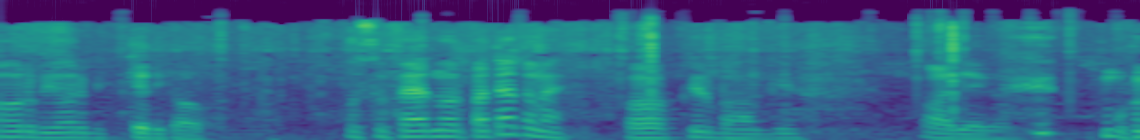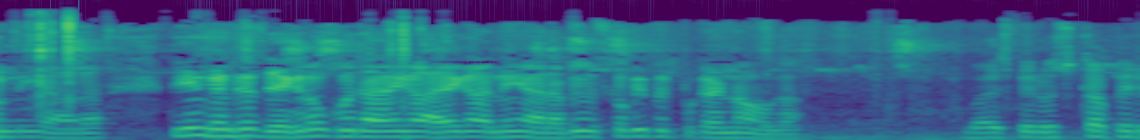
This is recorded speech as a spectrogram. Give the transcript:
और भी और भी। क्या दिखाओ? उस सफ़ेद मोर पता है तुम्हें? हाँ। फिर भाग गया। आ जाएगा। वो नहीं आ रहा। तीन घंटे से देख रहा हूँ खुद आएगा आएगा नहीं आ रहा। भाई उसको भी फिर पकड़ना होगा। बस फिर उसका फिर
